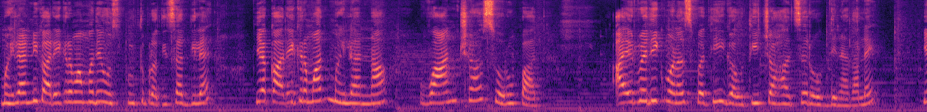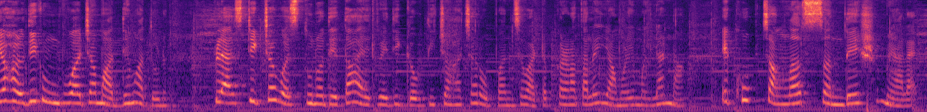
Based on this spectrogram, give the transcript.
महिलांनी कार्यक्रमामध्ये उत्स्फूर्त प्रतिसाद दिलाय. या कार्यक्रमात महिलांना वानच्या स्वरूपात आयुर्वेदिक वनस्पती गवती चहाचं रोप देण्यात आलंय. या हळदी कुंकुवाच्या माध्यमातून प्लॅस्टिकच्या वस्तू न देता आयुर्वेदिक गवती चहाच्या रोपांचं वाटप करण्यात आलं यामुळे महिलांना एक खूप चांगला संदेश मिळाला आहे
